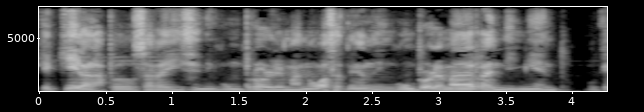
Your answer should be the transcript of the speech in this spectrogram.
que quieras las puedes usar ahí sin ningún problema. No vas a tener ningún problema de rendimiento, ¿ok?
